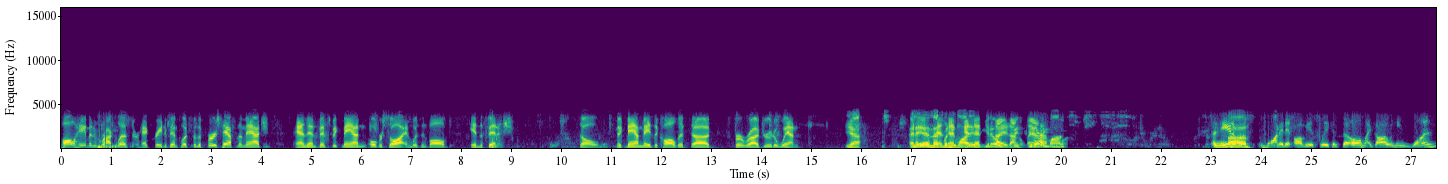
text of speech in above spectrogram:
Paul Heyman and Brock Lesnar had creative input for the first half of the match, and then Vince McMahon oversaw and was involved in the finish. So McMahon made the call that uh, for uh, Drew to win. Yeah. And Yeah. and that's and, what and, he wanted. And then you know, decided on Vince the did what he wants. And neither of Um, us wanted it, obviously, because the oh my god, when he won,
